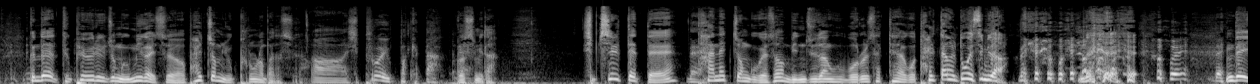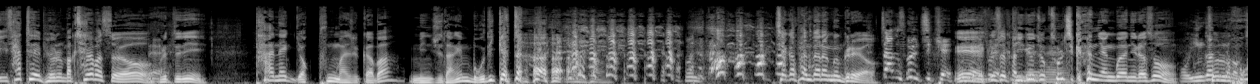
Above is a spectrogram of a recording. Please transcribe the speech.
근데 득표율이 좀 의미가 있어요. 8.6%나 받았어요. 아 10%에 육박했다. 그렇습니다. 17대 때 네. 탄핵 정국에서 민주당 후보를 사퇴하고 탈당을 또 했습니다. 네. 왜? 네. 근데 이 사퇴의 변을 막 찾아봤어요. 네. 그랬더니 탄핵 역풍 맞을까봐 민주당엔 못 있겠다. 제가 판단한 건 그래요. 짱 솔직해. 예, 네, 그래서. 비교적 솔직한 양반이라서 어, 저는 호감이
